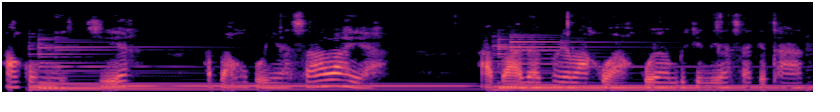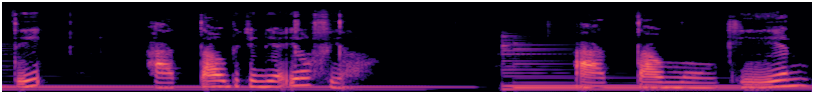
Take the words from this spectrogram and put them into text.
aku mikir apa aku punya salah ya? Apa ada perilaku aku yang bikin dia sakit hati? Atau bikin dia ilfil? Atau mungkin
